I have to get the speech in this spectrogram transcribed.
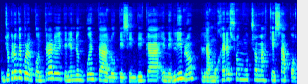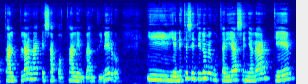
Yo creo que por el contrario, y teniendo en cuenta lo que se indica en el libro, las mujeres son mucho más que esa postal plana, que esa postal en blanco y negro. Y en este sentido me gustaría señalar que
